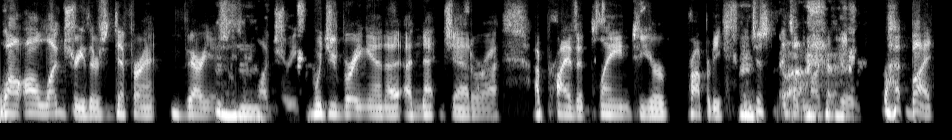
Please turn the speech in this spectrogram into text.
While all luxury, there's different variations mm-hmm. of luxury. Would you bring in a, a NetJet or a, a private plane to your property? It just depends on the market. but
